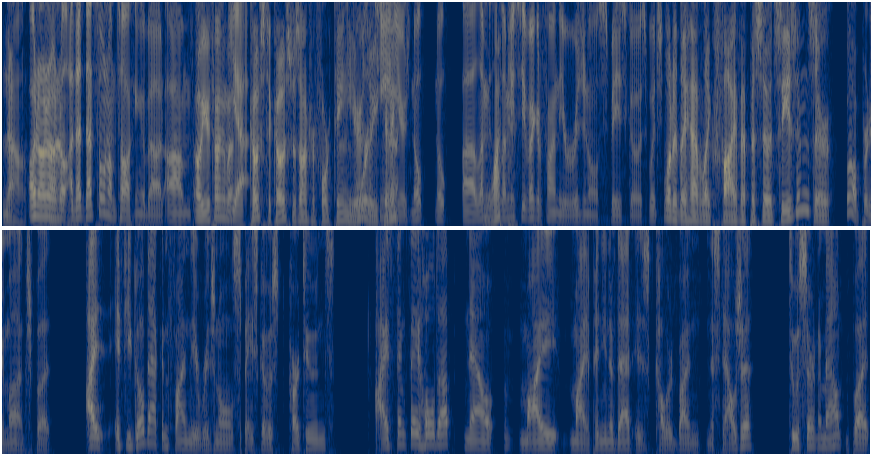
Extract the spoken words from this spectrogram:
No. Oh no no Um, no, that that's the one I'm talking about. Um, Oh, you're talking about Yeah. Coast to Coast was on for 14 years? 14 Are you kidding? years. Nope nope. Uh, let me What? let me see if I can find the original Space Ghost, which What did they have like five episode seasons or? Well, pretty much, but I if you go back and find the original Space Ghost cartoons, I think they hold up. Now, my my opinion of that is colored by nostalgia to a certain amount, but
